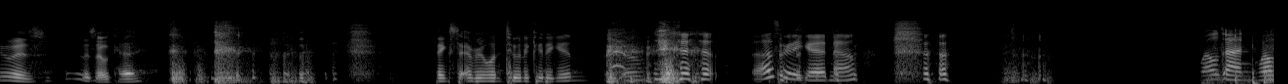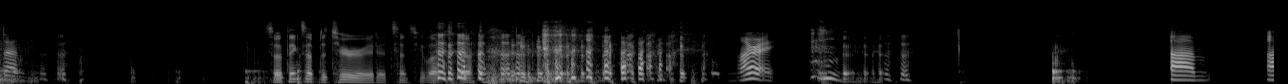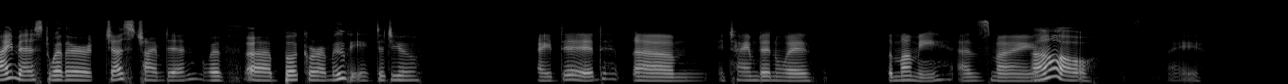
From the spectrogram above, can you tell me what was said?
It was it was okay. Thanks to everyone tunicating in. That's pretty good now. well done, well done. So things have deteriorated since you left. All right. um, I missed whether Jess chimed in with a book or a movie. Did you? I did. Um, I chimed in with The Mummy as my oh my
